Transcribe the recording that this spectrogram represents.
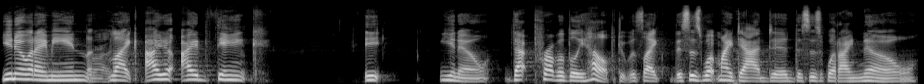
You know what I mean? Right. Like I I think it you know, that probably helped. It was like this is what my dad did, this is what I know.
